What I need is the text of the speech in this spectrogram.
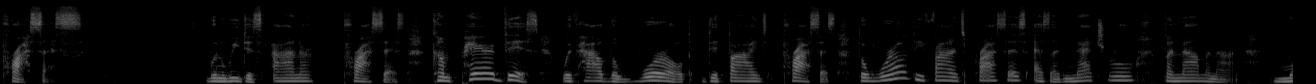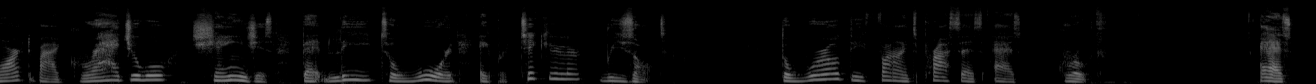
process. When we dishonor process. Compare this with how the world defines process. The world defines process as a natural phenomenon marked by gradual changes that lead toward a particular result. The world defines process as growth. As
